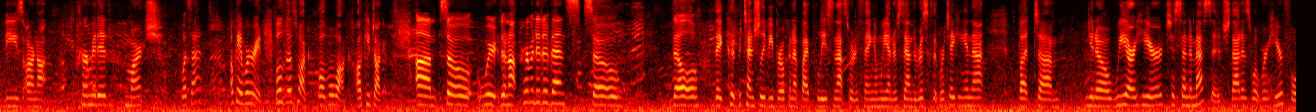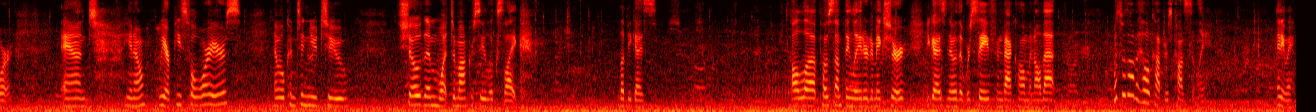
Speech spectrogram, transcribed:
These are not permitted march. What's that? Okay, we're hurrying. Well, let's walk. Well, we'll walk. I'll keep talking. Um, so we're they're not permitted events. So they'll they could potentially be broken up by police and that sort of thing. And we understand the risk that we're taking in that. But um, you know, we are here to send a message. That is what we're here for. And, you know, we are peaceful warriors and we'll continue to show them what democracy looks like. Love you guys. I'll uh, post something later to make sure you guys know that we're safe and back home and all that. What's with all the helicopters constantly? Anyway,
